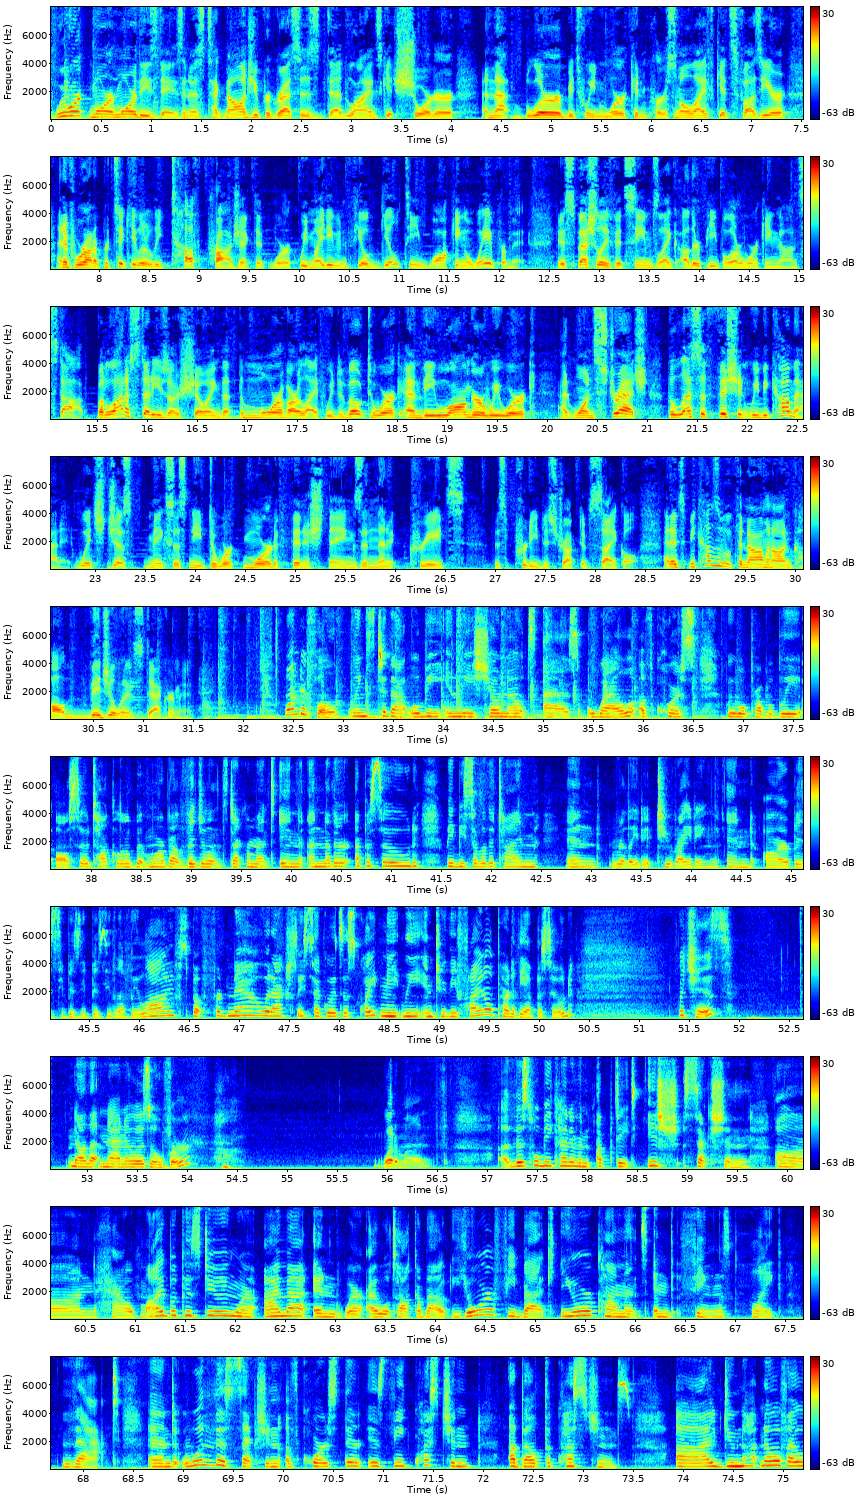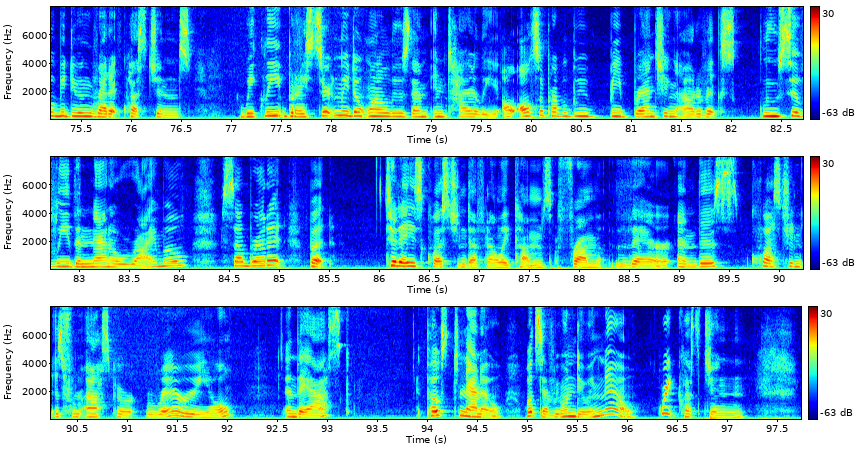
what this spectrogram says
We work more and more these days, and as technology progresses, deadlines get shorter, and that blur between work and personal life gets fuzzier. And if we're on a particularly tough project at work, we might even feel guilty walking away from it, especially if it seems like other people are working nonstop. But a lot of studies are showing that the more of our life we devote to work and the longer we work at one stretch, the less efficient we become at it, which just makes us need to work more to finish things, and then it creates this pretty destructive cycle. And it's because of a phenomenon called vigilance decrement. Wonderful. Links to that will be in the show notes as well. Of course, we will probably also talk a little bit more about vigilance decrement in another episode, maybe some other time, and relate it to writing and our busy, busy, busy, lovely lives. But for now, it actually segues us quite neatly into the final part of the episode, which is now that Nano is over. what a month. Uh, this will be kind of an update ish section on how my book is doing, where I'm at, and where I will talk about your feedback, your comments, and things like that. And with this section, of course, there is the question about the questions. I do not know if I will be doing Reddit questions weekly, but I certainly don't want to lose them entirely. I'll also probably be branching out of exclusively the NaNoWriMo subreddit, but Today's question definitely comes from there, and this question is from Asker Rariel, and they ask, Post Nano, what's everyone doing now? Great question.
